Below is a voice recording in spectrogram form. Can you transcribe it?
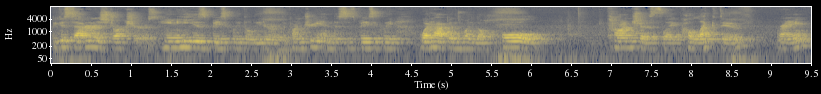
Because Saturn is structures. He, he is basically the leader of the country, and this is basically what happens when the whole conscious, like collective, right,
